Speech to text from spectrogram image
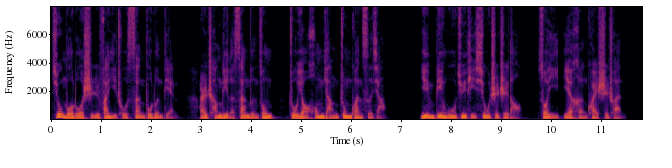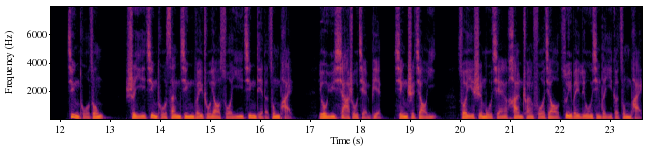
鸠摩罗什翻译出三部论点，而成立了三论宗，主要弘扬中观思想。因并无具体修持指导，所以也很快失传。净土宗。是以净土三经为主要所依经典的宗派，由于下手简便、行持教易，所以是目前汉传佛教最为流行的一个宗派。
